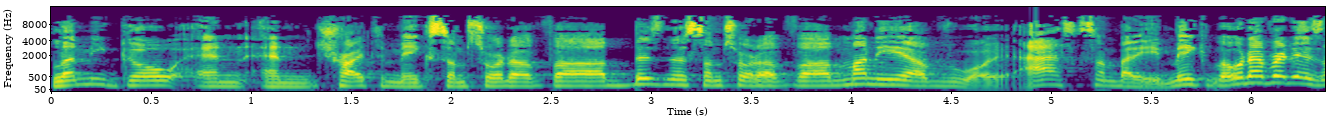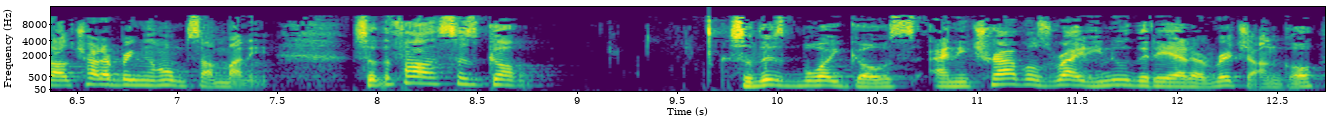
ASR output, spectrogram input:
Let me go and and try to make some sort of uh, business, some sort of uh, money. ask somebody, make whatever it is. I'll try to bring home some money." So the father says, "Go." So this boy goes and he travels right. He knew that he had a rich uncle.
